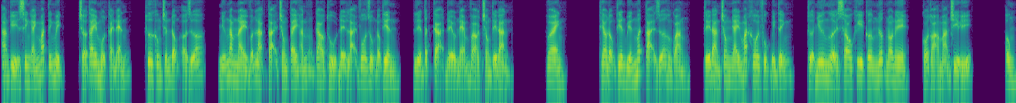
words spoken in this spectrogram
An kỳ sinh ánh mắt tính mịch, trở tay một cái nén, hư không chấn động ở giữa, những năm này vẫn lạc tại trong tay hắn cao thủ để lại vô dụng động tiên liền tất cả đều ném vào trong tế đàn. Vê anh, theo động tiên biến mất tại giữa hồng quang, tế đàn trong nháy mắt khôi phục bình tĩnh, tựa như người sau khi cơm nước no nê, có thỏa mãn chi ý. Ông,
